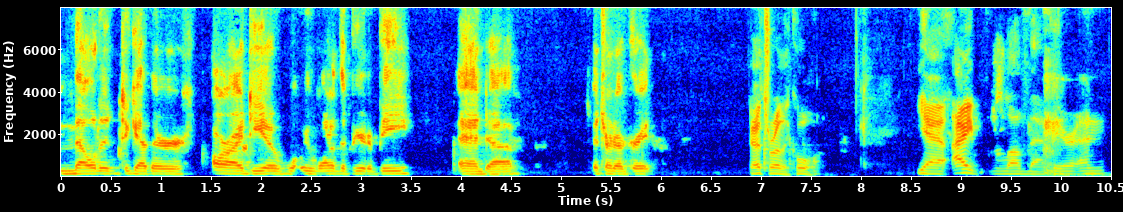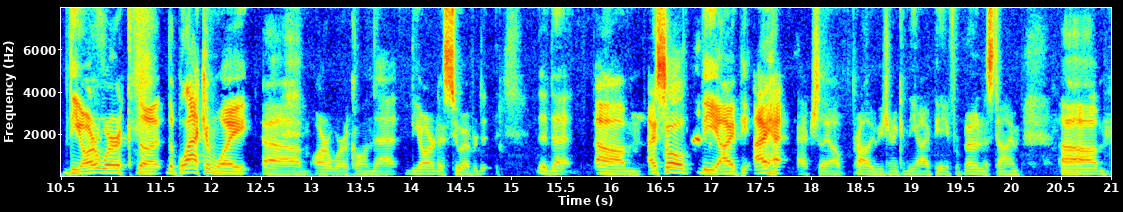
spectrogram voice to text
melded together our idea of what we wanted the beer to be, and uh, it turned out great. That's really cool. Yeah, I love that beer and the artwork, the the black and white um, artwork on that. The artist whoever did, did that. Um, I saw the IP. I ha- actually, I'll probably be drinking the IPA for bonus time. Um,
